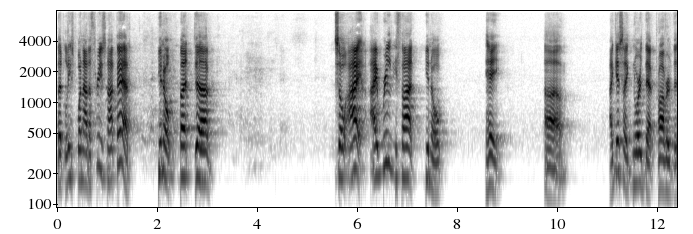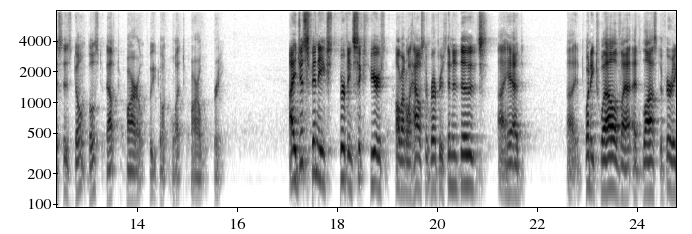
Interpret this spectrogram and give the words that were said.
but at least one out of three is not bad. You know, but uh, so I, I really thought, you know, hey, uh, I guess I ignored that proverb that says, don't boast about tomorrow, for you don't know what tomorrow will bring. I just finished serving six years in the Colorado House of Representatives. I had, uh, in 2012, I had lost a very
